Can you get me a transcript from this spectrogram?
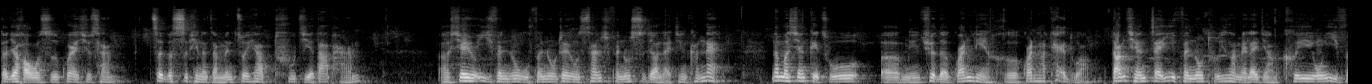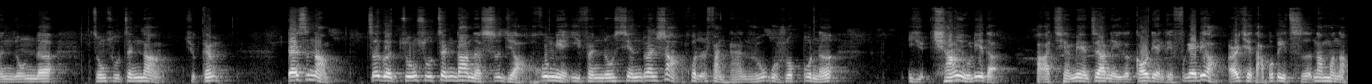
大家好，我是怪修参。这个视频呢，咱们做一下图解大盘。呃，先用一分钟、五分钟，再用三十分钟视角来进行看待。那么，先给出呃明确的观点和观察态度啊。当前在一分钟图形上面来讲，可以用一分钟的中枢震荡去跟。但是呢，这个中枢震荡的视角后面一分钟线段上或者是反弹，如果说不能有强有力的把前面这样的一个高点给覆盖掉，而且打破背驰，那么呢，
